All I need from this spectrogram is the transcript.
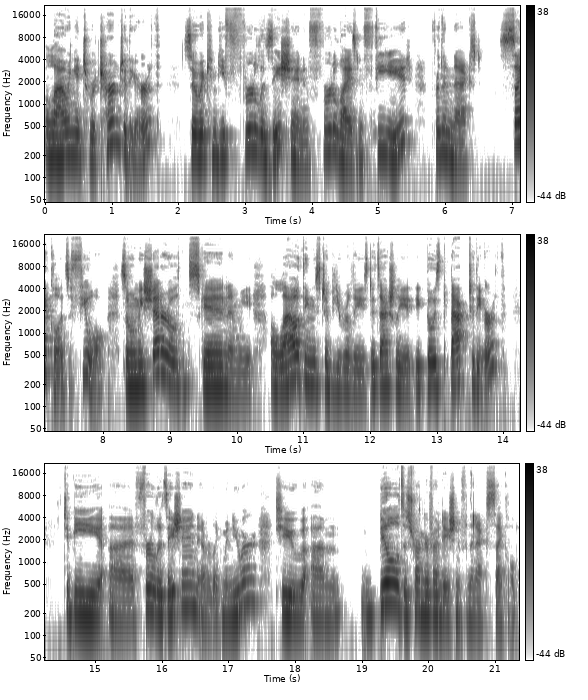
allowing it to return to the earth so it can be fertilization and fertilize and feed for the next cycle. It's a fuel. So when we shed our old skin and we allow things to be released, it's actually, it goes back to the earth to be uh, fertilization or like manure to um, build a stronger foundation for the next cycle.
